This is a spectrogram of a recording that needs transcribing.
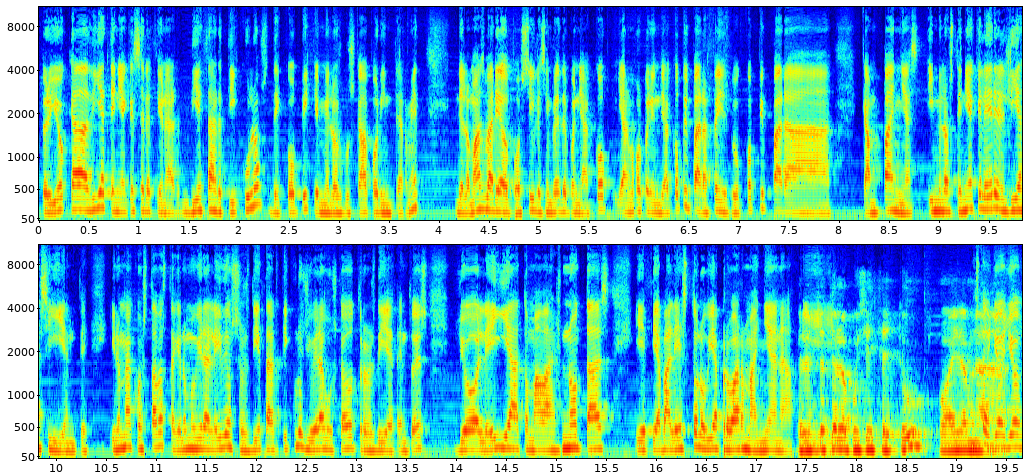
Pero yo cada día tenía que seleccionar 10 artículos de copy que me los buscaba por internet, de lo más variado posible. Siempre te ponía copy, y a lo mejor ponía un día copy para Facebook, copy para campañas, y me los tenía que leer el día siguiente. Y no me acostaba hasta que no me hubiera leído esos 10 artículos y hubiera buscado otros 10. Entonces yo leía tomabas notas y decía, vale, esto lo voy a probar mañana. ¿Pero esto te lo pusiste tú o era una... yo, yo,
